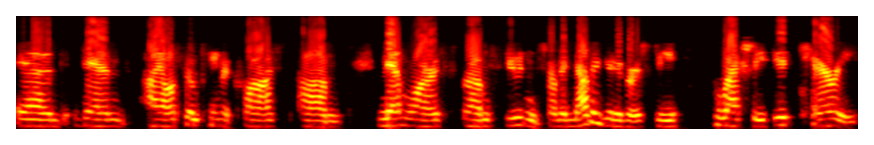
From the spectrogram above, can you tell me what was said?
And then I also came across um, memoirs from students from another university who actually did carry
